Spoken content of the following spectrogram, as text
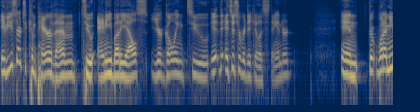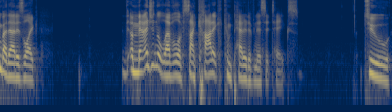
If you start to compare them to anybody else, you're going to it, it's just a ridiculous standard. And th- what I mean by that is like imagine the level of psychotic competitiveness it takes to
